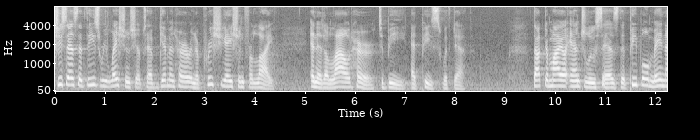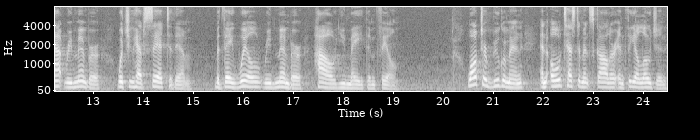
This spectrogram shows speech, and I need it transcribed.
She says that these relationships have given her an appreciation for life and it allowed her to be at peace with death. Dr. Maya Angelou says that people may not remember what you have said to them, but they will remember how you made them feel. Walter Brueggemann, an Old Testament scholar and theologian,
